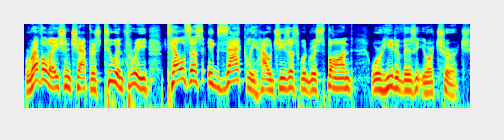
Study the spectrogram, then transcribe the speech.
Revelation chapters 2 and 3 tells us exactly how Jesus would respond were he to visit your church.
